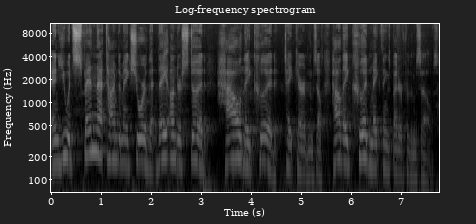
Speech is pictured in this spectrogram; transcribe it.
and you would spend that time to make sure that they understood how they could take care of themselves, how they could make things better for themselves.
